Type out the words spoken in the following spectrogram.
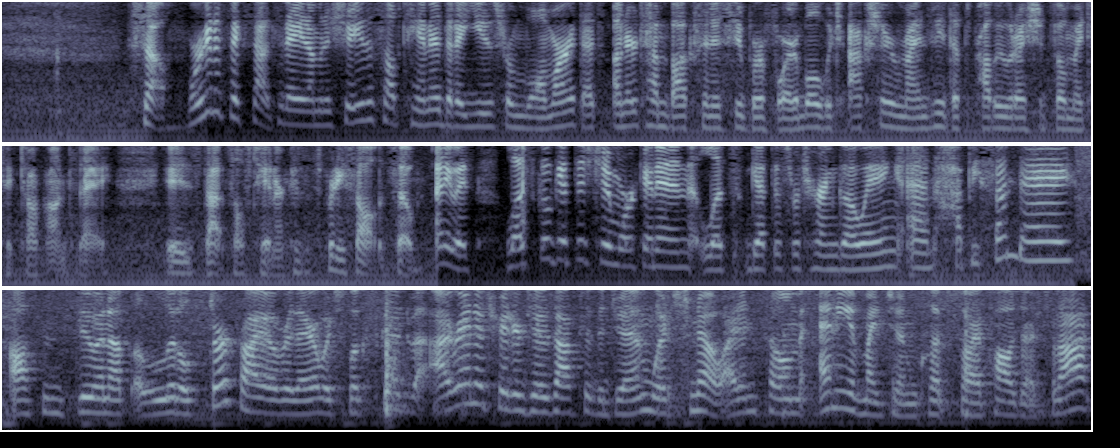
So we're gonna fix that today and I'm gonna show you the self tanner that I use from Walmart that's under 10 bucks and is super affordable, which actually reminds me that's probably what I should film my TikTok on today, is that self tanner because it's pretty solid. So anyways, let's go get this gym working in, let's get this return going and happy Sunday. Austin's doing up a little stir fry over there, which looks good, but I ran to Trader Joe's after the gym, which no, I didn't film any of my gym clips, so I apologize for that.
